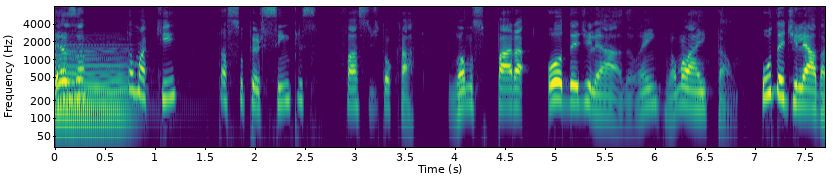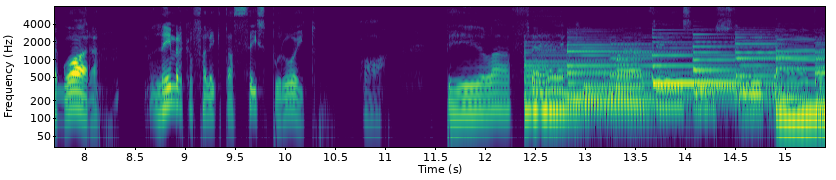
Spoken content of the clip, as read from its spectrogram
Beleza? Então aqui tá super simples, fácil de tocar. Vamos para o dedilhado, hein? Vamos lá então. O dedilhado agora, lembra que eu falei que tá 6 por 8? Ó, pela fé que uma vez nos foi dada.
